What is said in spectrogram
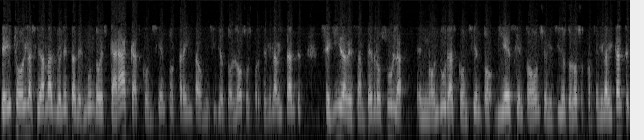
De hecho, hoy la ciudad más violenta del mundo es Caracas, con 130 homicidios dolosos por 100.000 habitantes, seguida de San Pedro Sula, en Honduras, con 110, 111 homicidios dolosos por 100.000 habitantes.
